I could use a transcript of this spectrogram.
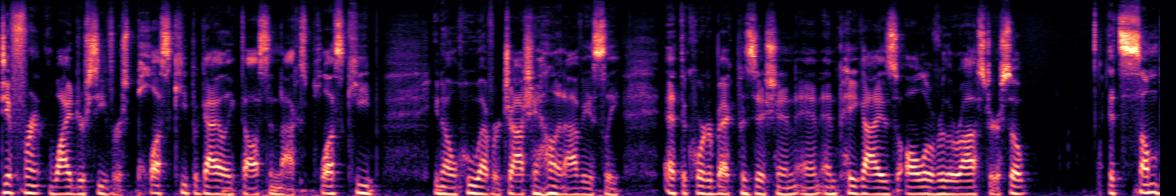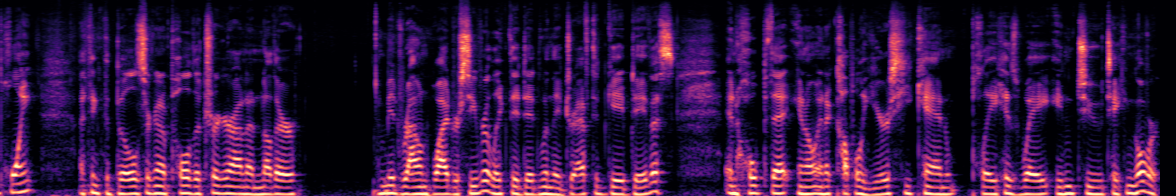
different wide receivers plus keep a guy like Dawson Knox plus keep you know, whoever, Josh Allen, obviously, at the quarterback position and, and pay guys all over the roster. So at some point, I think the Bills are going to pull the trigger on another mid round wide receiver like they did when they drafted Gabe Davis and hope that, you know, in a couple years he can play his way into taking over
